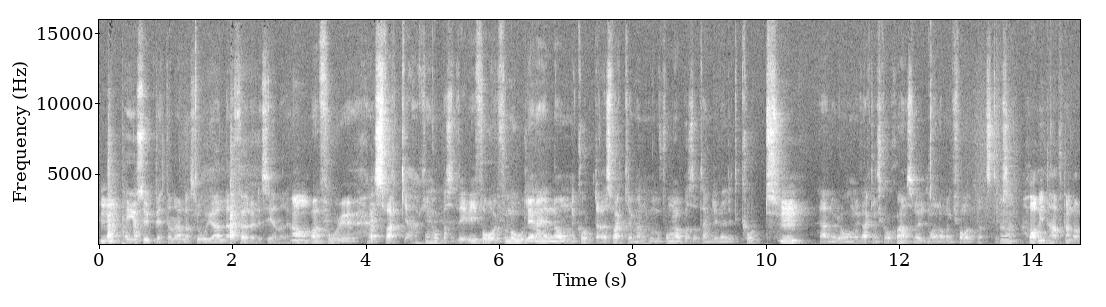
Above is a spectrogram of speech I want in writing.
Det är ju superettan. Alla slår ju alla förr eller senare. Ja. Man får ju en svacka. Jag kan hoppas att vi, vi får förmodligen en någon kortare svacka men man får man hoppas att den blir väldigt kort Mm. här nu då om vi verkligen ska ha chansen att utmana om en kvalplats. Till ja. Har vi inte haft den då?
